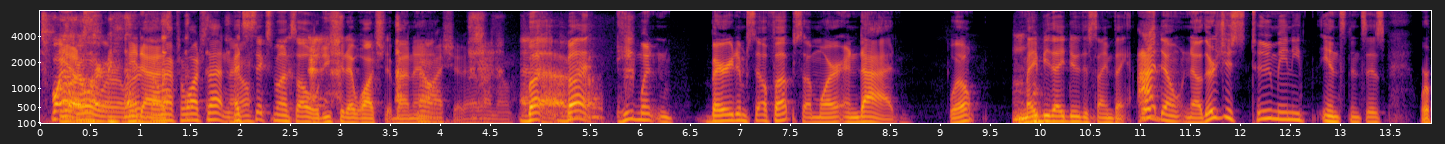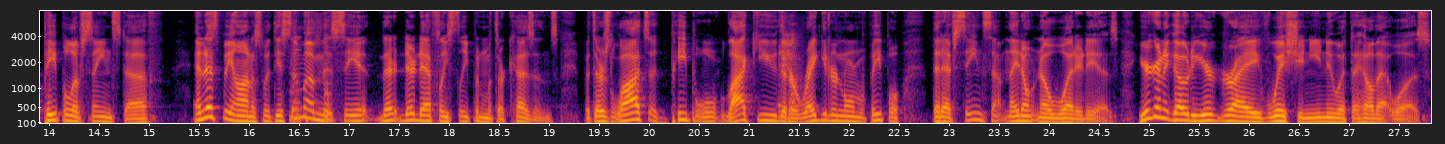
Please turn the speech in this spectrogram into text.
Spoiler yes, alert. He dies. Don't have to watch that now. It's six months old. You should have watched it by now. no, I should have. I know. But but he went and buried himself up somewhere and died. Well, mm-hmm. maybe they do the same thing. I don't know. There's just too many instances where people have seen stuff. And let's be honest with you, some of them that see it, they're, they're definitely sleeping with their cousins. But there's lots of people like you that are regular, normal people that have seen something they don't know what it is. You're going to go to your grave wishing you knew what the hell that was.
